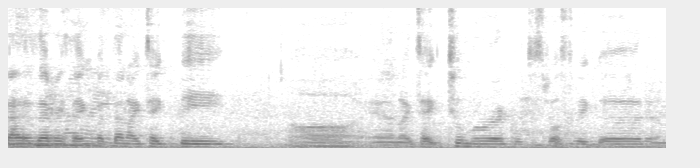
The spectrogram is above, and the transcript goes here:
that is everything, but then I take B. Uh, and I take turmeric, which is supposed to be good, and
